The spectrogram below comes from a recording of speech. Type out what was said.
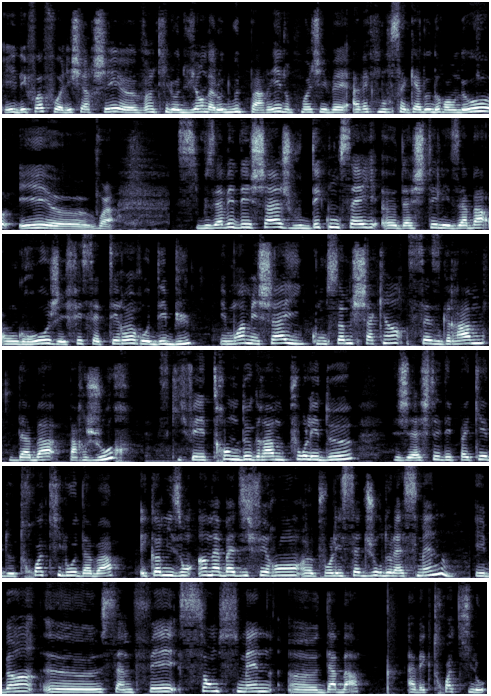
Et des fois, il faut aller chercher 20 kilos de viande à l'autre bout de Paris. Donc moi j'y vais avec mon sac à dos de rando et voilà. Si vous avez des chats, je vous déconseille euh, d'acheter les abats en gros. J'ai fait cette erreur au début. Et moi, mes chats, ils consomment chacun 16 grammes d'abats par jour, ce qui fait 32 grammes pour les deux. J'ai acheté des paquets de 3 kilos d'abats. Et comme ils ont un abat différent euh, pour les 7 jours de la semaine, eh ben euh, ça me fait 100 semaines d'abats avec 3 kilos.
